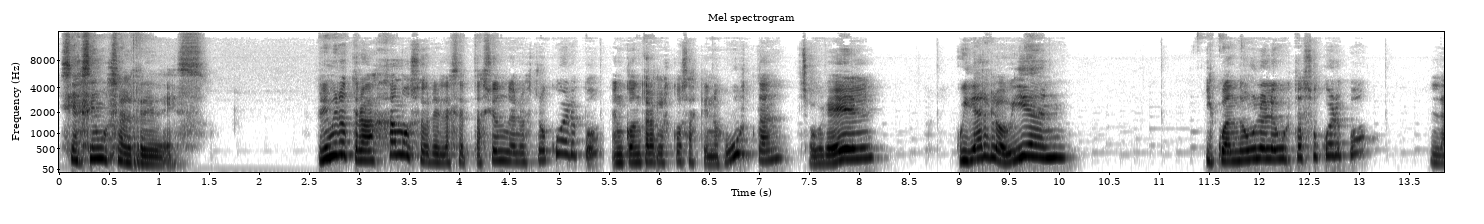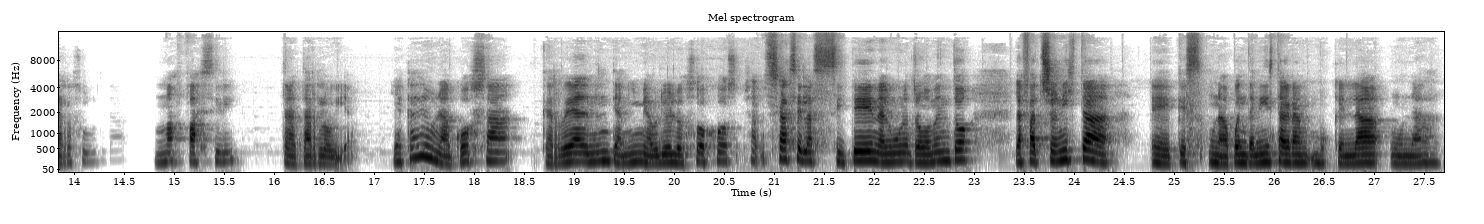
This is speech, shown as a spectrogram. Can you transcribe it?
si hacemos al revés? Primero trabajamos sobre la aceptación de nuestro cuerpo, encontrar las cosas que nos gustan sobre él, cuidarlo bien. Y cuando a uno le gusta su cuerpo, le resulta más fácil tratarlo bien. Y acá hay una cosa que realmente a mí me abrió los ojos, ya, se las cité en algún otro momento, la fashionista, eh, que es una cuenta en Instagram, búsquenla, una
